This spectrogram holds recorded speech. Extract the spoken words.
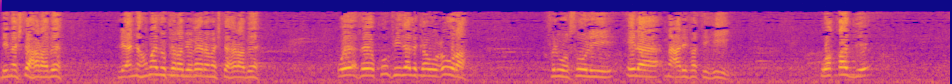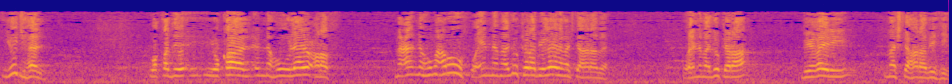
بما اشتهر به لأنه ما ذكر بغير ما اشتهر به. فيكون في ذلك وعورة في الوصول إلى معرفته. وقد يجهل وقد يقال إنه لا يعرف مع أنه معروف وإنما ذكر بغير ما اشتهر به وإنما ذكر بغير ما اشتهر به.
